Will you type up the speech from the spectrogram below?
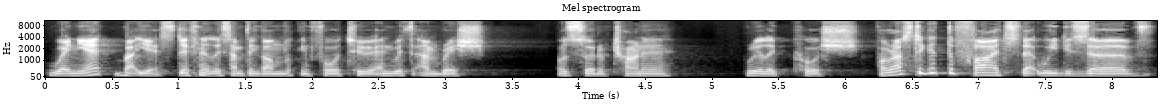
when yet, but yes, definitely something I'm looking forward to. And with Umbrish, I was sort of trying to really push for us to get the fights that we deserve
